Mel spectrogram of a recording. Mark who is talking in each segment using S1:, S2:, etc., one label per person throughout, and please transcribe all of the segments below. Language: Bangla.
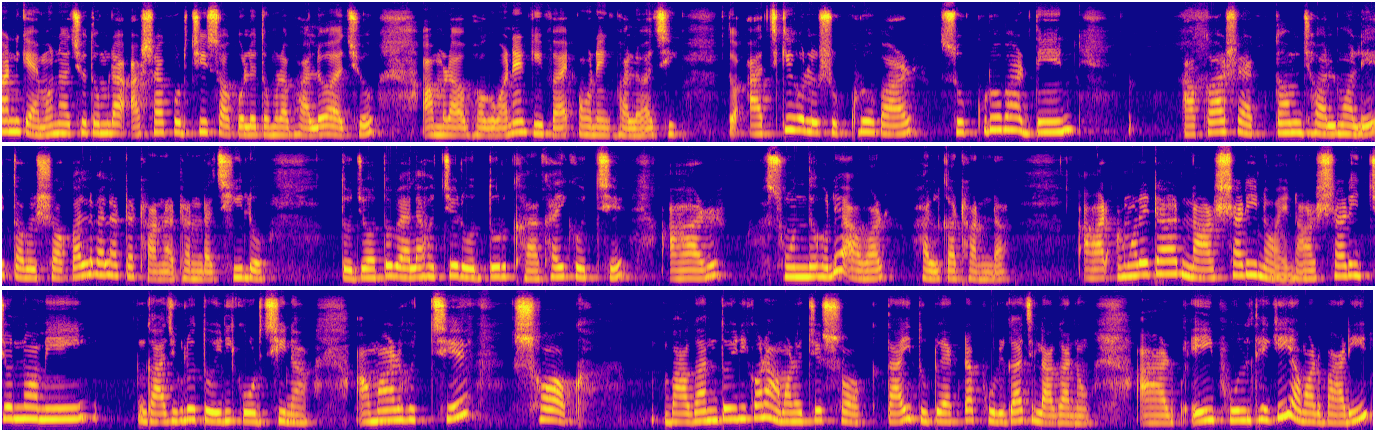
S1: এভরিওয়ান কেমন আছো তোমরা? আশা করছি সকলে তোমরা ভালো আছো। আমরাও ভগবানের কৃপায় অনেক ভালো আছি। তো আজকে হলো শুক্রবার। শুক্রবার দিন আকাশ একদম ঝলমলে, তবে সকালবেলাটা ঠান্ডা ঠান্ডা ছিল। তো যত বেলা হচ্ছে রোদ্দুর খা খাই করছে, আর সন্ধে হলে আবার হালকা ঠান্ডা। আর আমার এটা নার্সারি নয়। নার্সারির জন্য আমি গাছগুলো তৈরি করছি না। আমার হচ্ছে শখ। বাগান তৈরি করা আমার হচ্ছে শখ। তাই দুটো একটা ফুল গাছ লাগানো। আর এই ফুল থেকেই আমার বাড়ির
